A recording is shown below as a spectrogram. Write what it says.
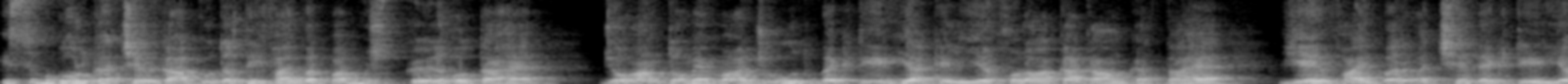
اس بگول کا چھلکا قدرتی فائبر پر مشکل ہوتا ہے، جو آنتوں میں موجود بیکٹیریا کے لیے خوراک کا کام کرتا ہے۔ یہ فائبر اچھے بیکٹیریا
